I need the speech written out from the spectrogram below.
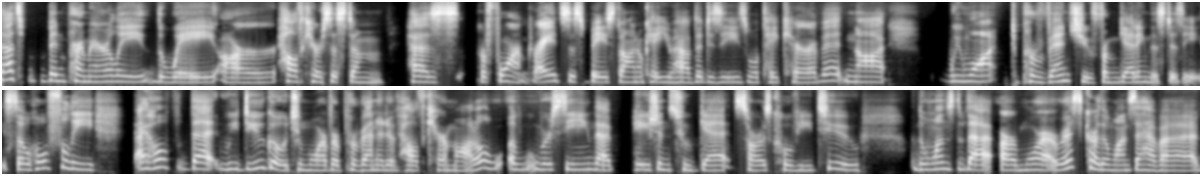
that's been primarily the way our healthcare system has performed, right? It's just based on, okay, you have the disease, we'll take care of it, not we want to prevent you from getting this disease. So hopefully, I hope that we do go to more of a preventative healthcare model. Uh, we're seeing that patients who get SARS CoV 2, the ones that are more at risk are the ones that have a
